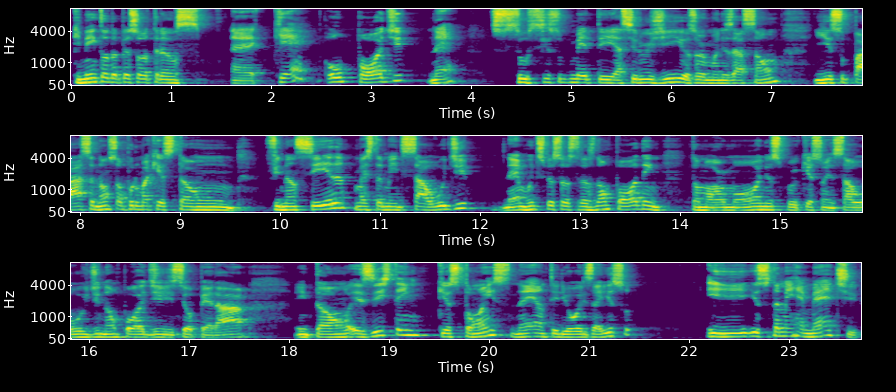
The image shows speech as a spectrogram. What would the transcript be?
que nem toda pessoa trans é, quer ou pode, né? Se submeter a cirurgias, hormonização, e isso passa não só por uma questão financeira, mas também de saúde, né? Muitas pessoas trans não podem tomar hormônios por questões de saúde, não pode se operar. Então, existem questões, né, anteriores a isso. E isso também remete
